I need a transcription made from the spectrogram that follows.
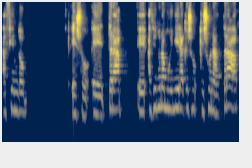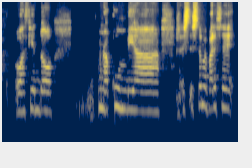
haciendo eso, eh, trap, eh, haciendo una muñeira que, que suena trap o haciendo una cumbia. Esto me parece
